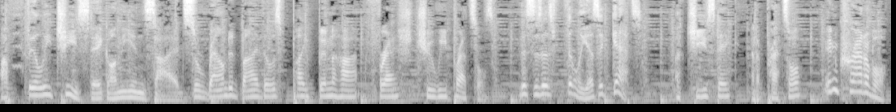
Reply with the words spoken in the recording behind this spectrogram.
a Philly cheesesteak on the inside, surrounded by those piping hot, fresh, chewy pretzels. This is as Philly as it gets. A cheesesteak and a pretzel? Incredible!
